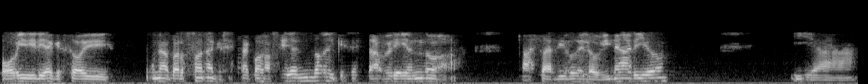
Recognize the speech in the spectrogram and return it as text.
hoy diría que soy una persona que se está conociendo y que se está abriendo a, a salir de lo binario y a,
